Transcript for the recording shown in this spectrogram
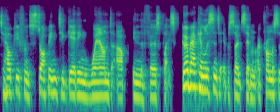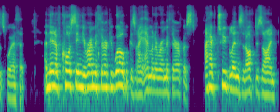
to help you from stopping to getting wound up in the first place. Go back and listen to episode seven. I promise it's worth it. And then, of course, in the aromatherapy world, because I am an aromatherapist, I have two blends that I've designed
